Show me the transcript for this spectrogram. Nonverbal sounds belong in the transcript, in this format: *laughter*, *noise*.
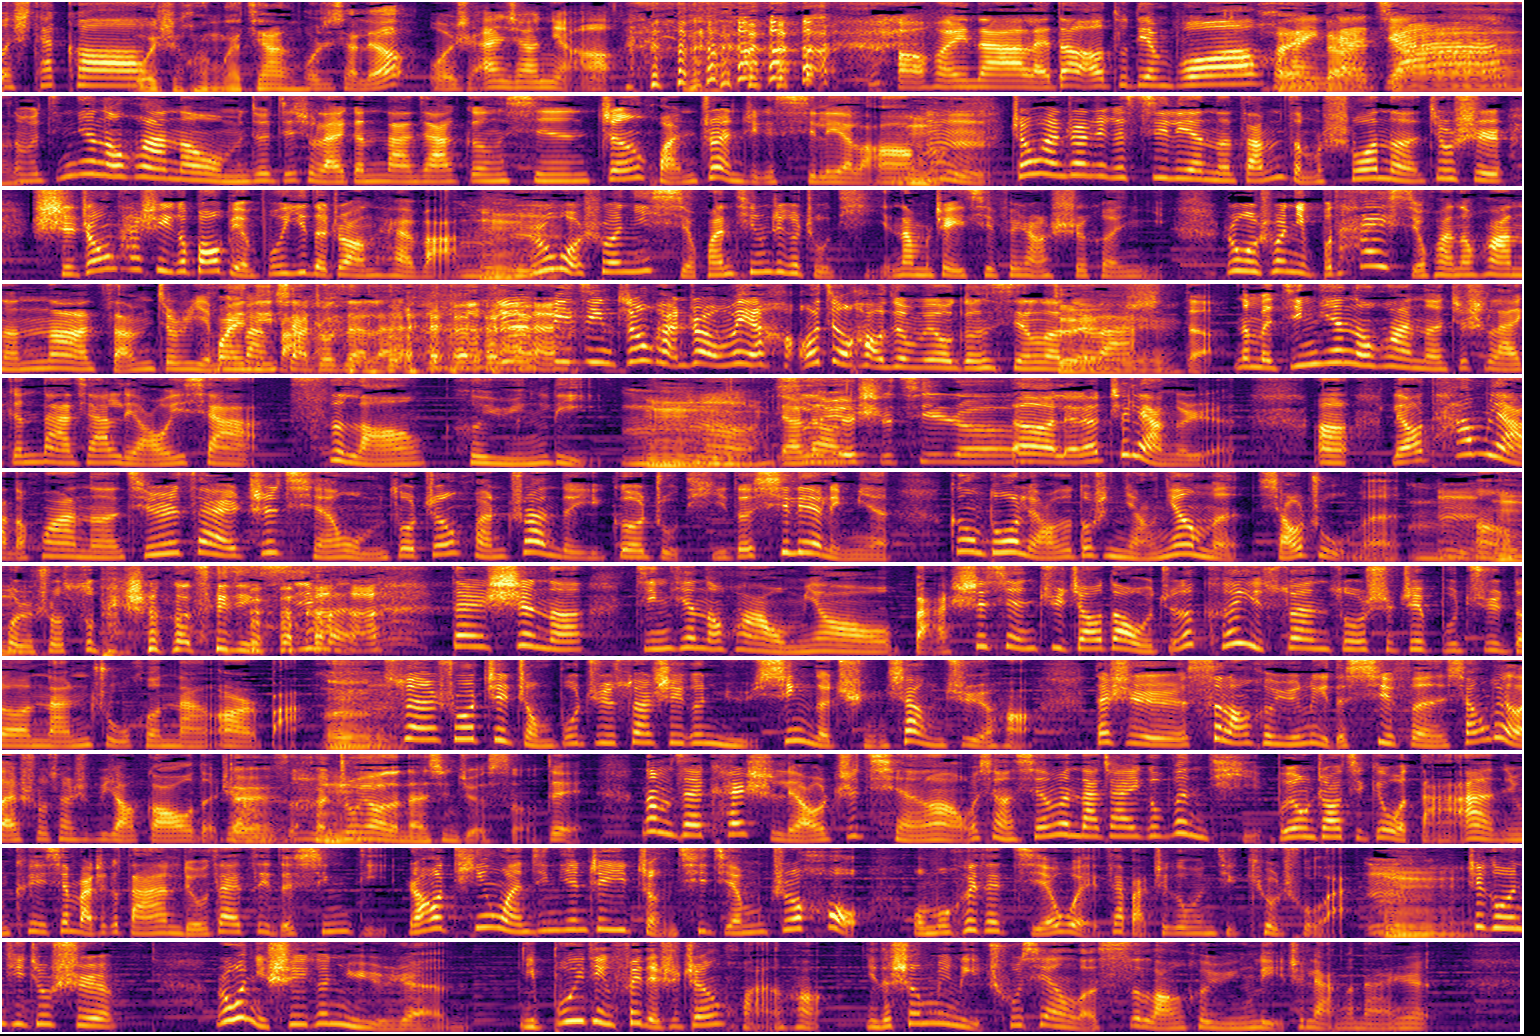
我是 taco，我是黄瓜酱，我是小刘，我是安小鸟。*laughs* *laughs* 好，欢迎大家来到凹凸电波，欢迎大家。那么今天的话呢，我们就继续来跟大家更新《甄嬛传》这个系列了啊。嗯，《甄嬛传》这个系列呢，咱们怎么说呢？就是始终它是一个褒贬不一的状态吧。嗯如果说你喜欢听这个主题，那么这一期非常适合你；如果说你不太喜欢的话呢，那咱们就是也没欢迎您下周再来。*laughs* *laughs* 因为毕竟《甄嬛传》我们也好久好久没有更新了，对吧？是的，那么今天的话呢，就是来跟大家聊一下四郎和云里，嗯。嗯，聊聊。四月十七日，呃，聊聊这两个人，啊、聊他们俩的话呢，其实，在之前我们做《甄嬛传》的一个主题的系列里面，更多聊的都是娘娘们、小主们，嗯。嗯或者说苏培盛和崔槿汐们。*laughs* 但是呢，今天的话，我们要把视线聚焦到，我觉得可以算作是这部剧的男主和男二吧。嗯。虽然说这整部剧算是一个女性的群像剧哈，但是四郎和云里的戏份相对来说算是比较高的这样子。，很重要的男性角色。对，那么在开始聊之前啊，我想先问大家一个问题，不用着急给我答案，你们可以先把这个答案留在自己的心底，然后听完今天这一整期节目之后，我们会在结尾再把这个问题 Q 出来。嗯这个问题就是，如果你是一个女人，你不一定非得是甄嬛哈，你的生命里出现了四郎和云里这两个男人，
